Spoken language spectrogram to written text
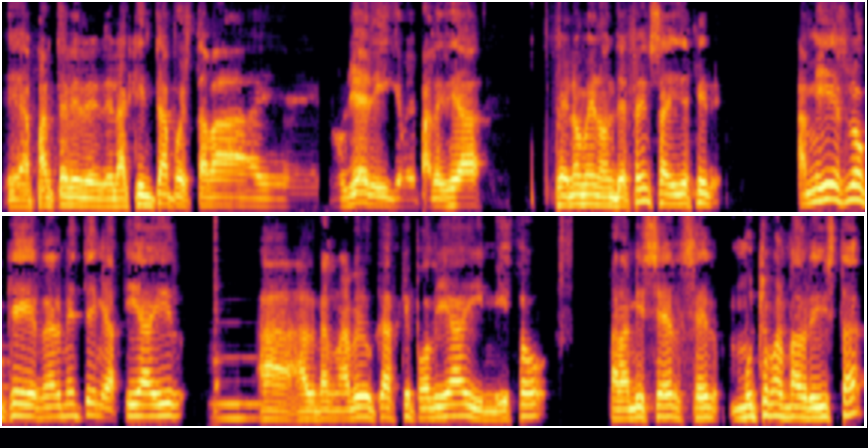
eh, aparte de, la quinta, pues estaba eh, Ruggeri, que me parecía fenómeno en defensa. Y decir, a mí es lo que realmente me hacía ir a- al Bernabéu cada vez que podía y me hizo, para mí, ser, ser mucho más madridista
